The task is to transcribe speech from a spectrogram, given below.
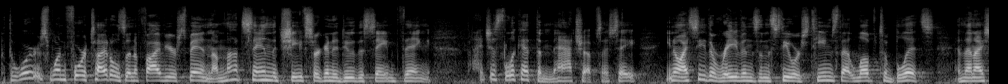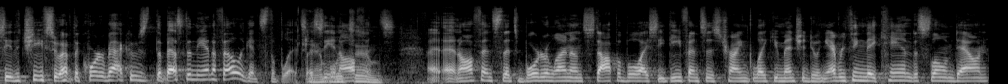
But the Warriors won four titles in a five-year span. I'm not saying the Chiefs are going to do the same thing. I just look at the matchups. I say, you know, I see the Ravens and the Steelers, teams that love to blitz, and then I see the Chiefs who have the quarterback who's the best in the NFL against the blitz. I see an offense, an offense that's borderline unstoppable. I see defenses trying, like you mentioned, doing everything they can to slow them down.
